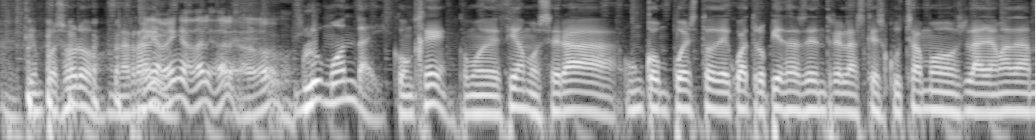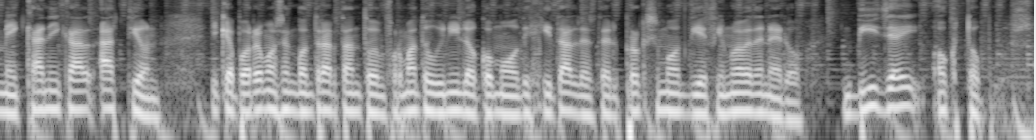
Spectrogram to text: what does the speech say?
El tiempo es oro en la radio. Venga, venga, dale, dale. Blue Monday, con G, como decíamos, será un compuesto de cuatro piezas de entre las que escuchamos la llamada Mechanical Action y que podremos encontrar tanto en formato vinilo como digital desde el próximo 19 de enero. DJ Octopus.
